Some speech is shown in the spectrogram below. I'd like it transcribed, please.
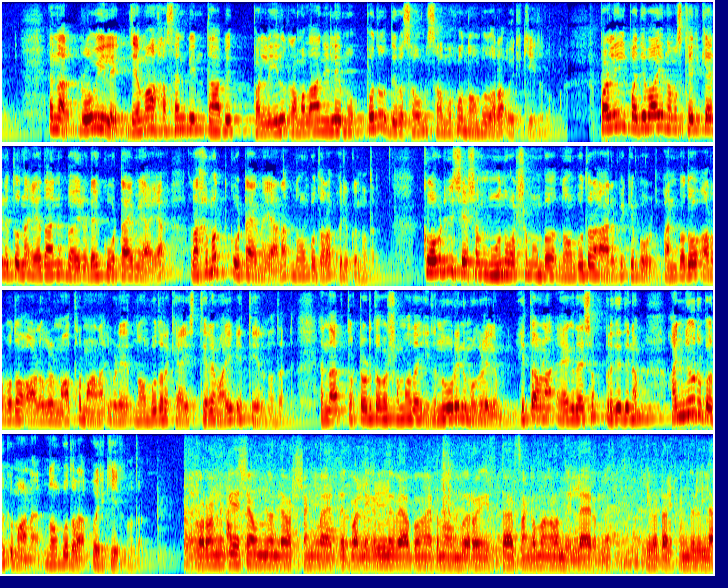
എന്നാൽ റൂവിയിലെ ജമാ ഹസൻ ബിൻ താബിദ് പള്ളിയിൽ റമദാനിലെ മുപ്പത് ദിവസവും സമൂഹ നോമ്പുതുറ ഒരുക്കിയിരുന്നു. പള്ളിയിൽ പതിവായി നമസ്കരിക്കാൻ എത്തുന്ന ഏതാനും പേരുടെ കൂട്ടായ്മയായ റഹ്മത്ത് കൂട്ടായ്മയാണ് നോമ്പുതുറ ഒരുക്കുന്നത്. കോവിഡിന് ശേഷം മൂന്ന് വർഷം മുമ്പ് നോമ്പുതുറ ആരംഭിക്കുമ്പോൾ അൻപതോ അറുപതോ ആളുകൾ മാത്രമാണ് ഇവിടെ നോമ്പുതുറയ്ക്കായി സ്ഥിരമായി എത്തിയിരുന്നത്. എന്നാൽ തൊട്ടടുത്ത വർഷം അത് ഇരുന്നൂറിന് മുകളിലും ഇത്തവണ ഏകദേശം പ്രതിദിനം അഞ്ഞൂറ് പേർക്കുമാണ് നോമ്പുതുറ ഒരുക്കിയിരുന്നത്. കൊറോണയ്ക്ക് ശേഷം ഒന്ന് രണ്ട് വർഷങ്ങളായിട്ട് പള്ളികളിൽ വ്യാപകമായിട്ട് നോമ്പുറ ഇഫ്താർ സംഗമങ്ങളൊന്നും ഇല്ലായിരുന്നു. ഇവിടെ അലഹമില്ല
